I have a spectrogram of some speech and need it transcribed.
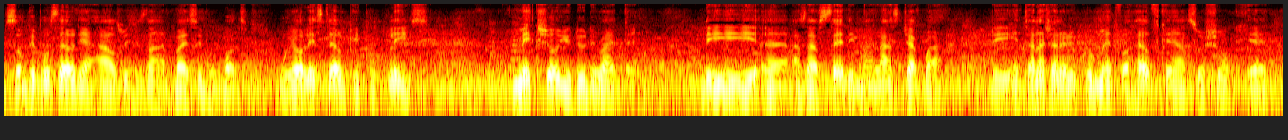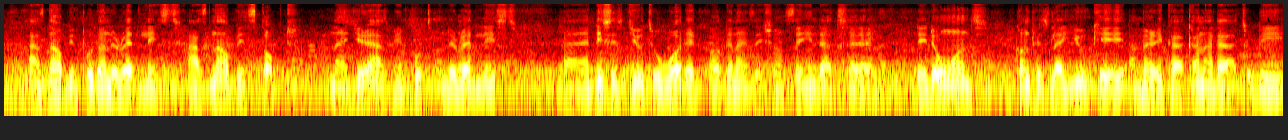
some people sell their house, which is not advisable, but we always tell people, please, make sure you do the right thing. The, uh, as I've said in my last JAPA, the international recruitment for healthcare and social care has now been put on the red list, has now been stopped. Nigeria has been put on the red list. Uh, this is due to World Organization saying that uh, they don't want countries like UK, America, Canada to be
